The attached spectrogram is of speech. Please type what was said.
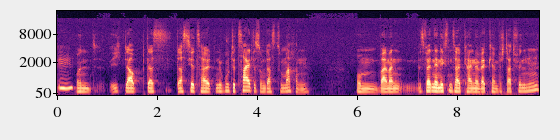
Mhm. Und ich glaube, dass das jetzt halt eine gute Zeit ist, um das zu machen. Um, weil man, es werden in der nächsten Zeit keine Wettkämpfe stattfinden.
